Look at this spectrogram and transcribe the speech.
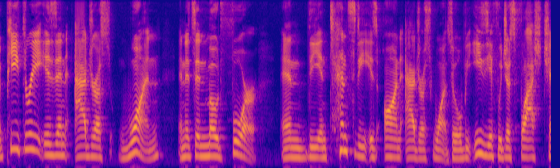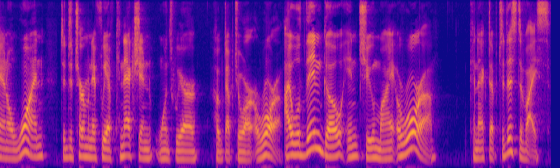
The P3 is in address 1 and it's in mode 4 and the intensity is on address 1. So it will be easy if we just flash channel 1 to determine if we have connection once we are hooked up to our Aurora. I will then go into my Aurora, connect up to this device.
